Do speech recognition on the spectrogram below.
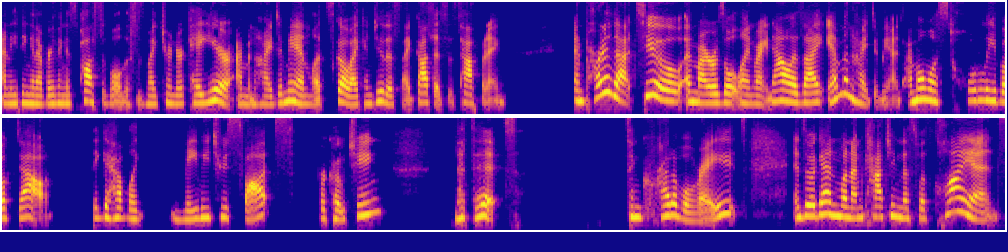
Anything and everything is possible. This is my 200K year. I'm in high demand. Let's go. I can do this. I got this. It's happening. And part of that too, and my result line right now is I am in high demand. I'm almost totally booked out. I think I have like maybe two spots for coaching. That's it. It's incredible, right? And so again, when I'm catching this with clients,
